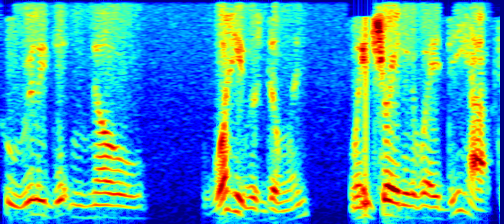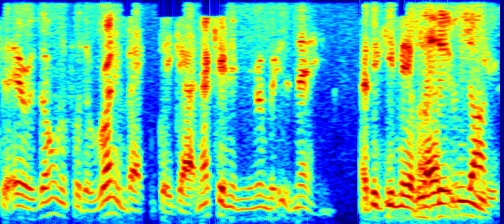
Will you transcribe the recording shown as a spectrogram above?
who really didn't know what he was doing when he traded away D Hop to Arizona for the running back that they got, and I can't even remember his name. I think he may have uh, lasted David Johnson. year.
